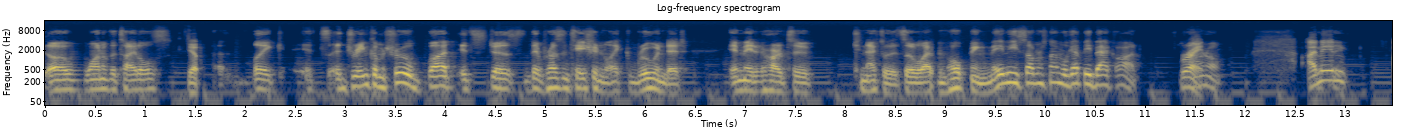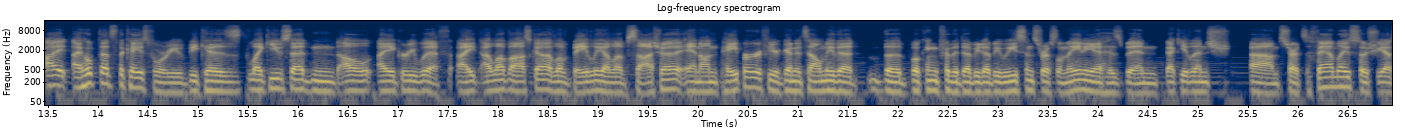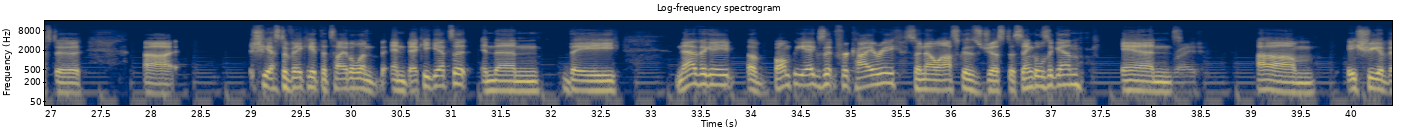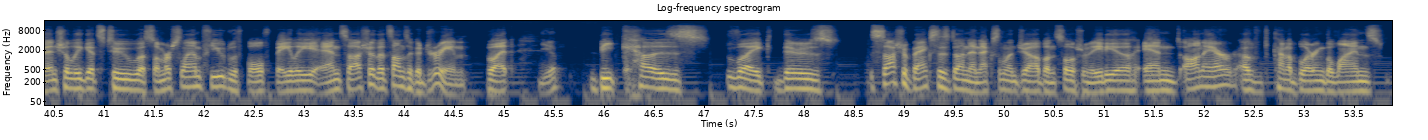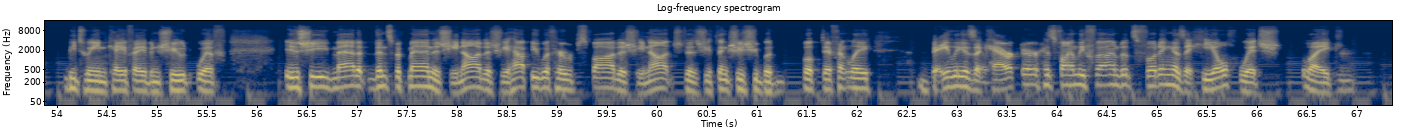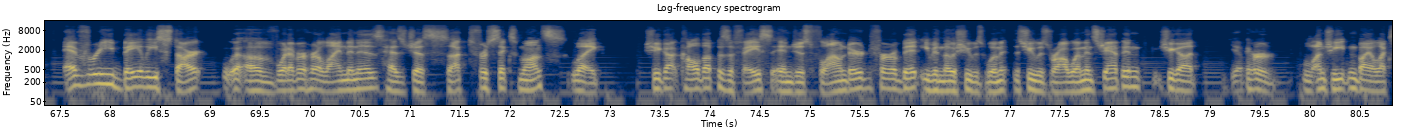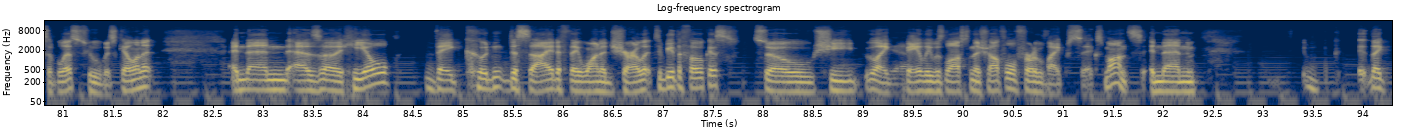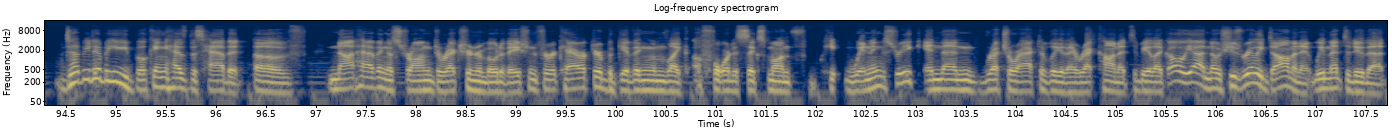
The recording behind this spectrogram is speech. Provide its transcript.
uh, one of the titles. Yep. Like it's a dream come true, but it's just the presentation like ruined it. It made it hard to connect with it. So I'm hoping maybe SummerSlam will get me back on. I Right. don't know. I mean, I, I hope that's the case for you because, like you said, and I'll I agree with. I, I love Asuka, I love Bayley, I love Sasha, and on paper, if you're going to tell me that the booking for the WWE since WrestleMania has been Becky Lynch um, starts a family, so she has to uh, she has to vacate the title, and and Becky gets it, and then they navigate a bumpy exit for Kairi, so now Asuka's just a singles again, and Right. um she eventually gets to a SummerSlam feud with both Bayley and Sasha. That sounds like a dream, but Yep. because like there's Sasha Banks has done an excellent job on social media and on air of kind of blurring the lines between kayfabe and shoot. With is she mad at Vince McMahon? Is she not? Is she happy with her spot? Is she not? Does she think she should be booked differently? Bayley as a character has finally found its footing as a heel, which like Mhm. every Bayley start of whatever her alignment is has just sucked for six months. Like she got called up as a face and just floundered for a bit, even though she was women. She was Raw Women's Champion. She got Yep. her lunch eaten by Alexa Bliss, who was killing it. And then as a heel, they couldn't decide if they wanted Charlotte to be the focus. So she like Yeah. Bayley was lost in the shuffle for like six months, and then like WWE booking has this habit of not having a strong direction or motivation for a character, but giving them like a four to six month winning streak, and then retroactively they retcon it to be like, oh yeah, no, she's really dominant. We meant to do that.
